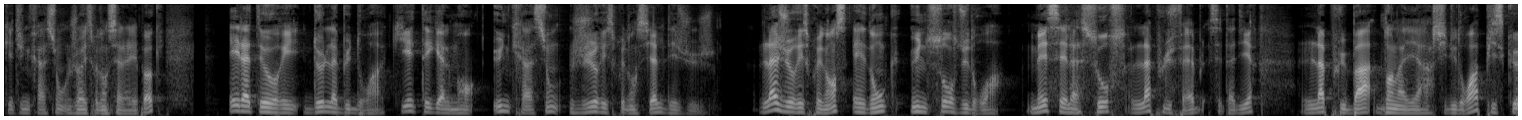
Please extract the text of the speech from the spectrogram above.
qui est une création jurisprudentielle à l'époque, et la théorie de l'abus de droit, qui est également une création jurisprudentielle des juges. La jurisprudence est donc une source du droit, mais c'est la source la plus faible, c'est-à-dire la plus bas dans la hiérarchie du droit, puisque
